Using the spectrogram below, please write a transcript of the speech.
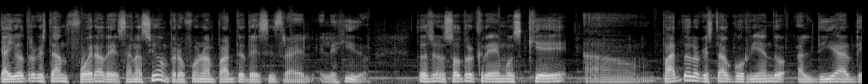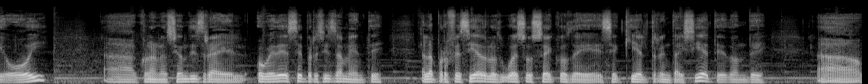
y hay otros que están fuera de esa nación, pero forman parte de ese Israel elegido. Entonces nosotros creemos que ah, parte de lo que está ocurriendo al día de hoy ah, con la nación de Israel obedece precisamente a la profecía de los huesos secos de Ezequiel 37, donde ah,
